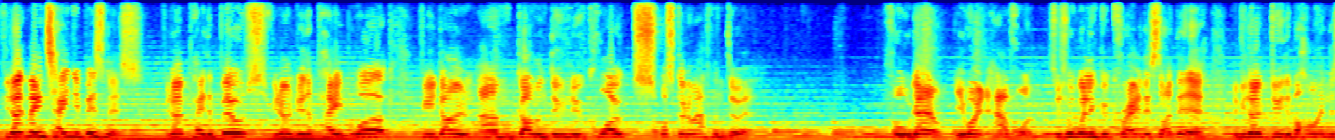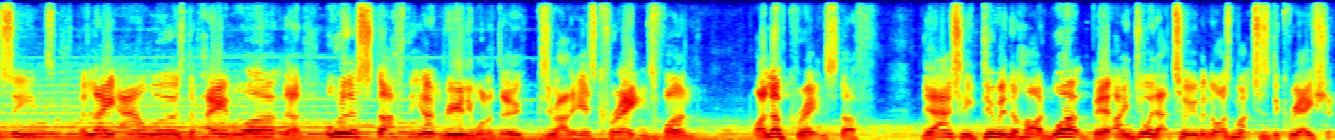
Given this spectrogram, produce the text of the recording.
If you don't maintain your business, if you don't pay the bills, if you don't do the paperwork, if you don't um, go and do new quotes, what's going to happen to it? Fall down. You won't have one. So it's all well and good creating this idea. If you don't do the behind the scenes, the late hours, the paperwork, the, all of the stuff that you don't really want to do, because the reality is creating's fun. I love creating stuff. Yeah, actually doing the hard work bit, I enjoy that too, but not as much as the creation.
